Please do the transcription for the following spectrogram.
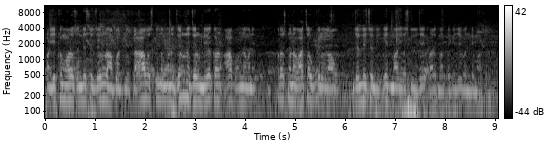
પણ એટલો મારો સંદેશો જરૂર આપજો કે આ વસ્તુનો મને જરૂર જરૂર નિરાકરણ આપ અમને મને પ્રશ્નોના વાચા ઉકેલો લાવો, જલ્દી જલ્દી, એ જ મારી વસ્તુ જય ભારત માતા કે જય, વંદે માતરમ.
